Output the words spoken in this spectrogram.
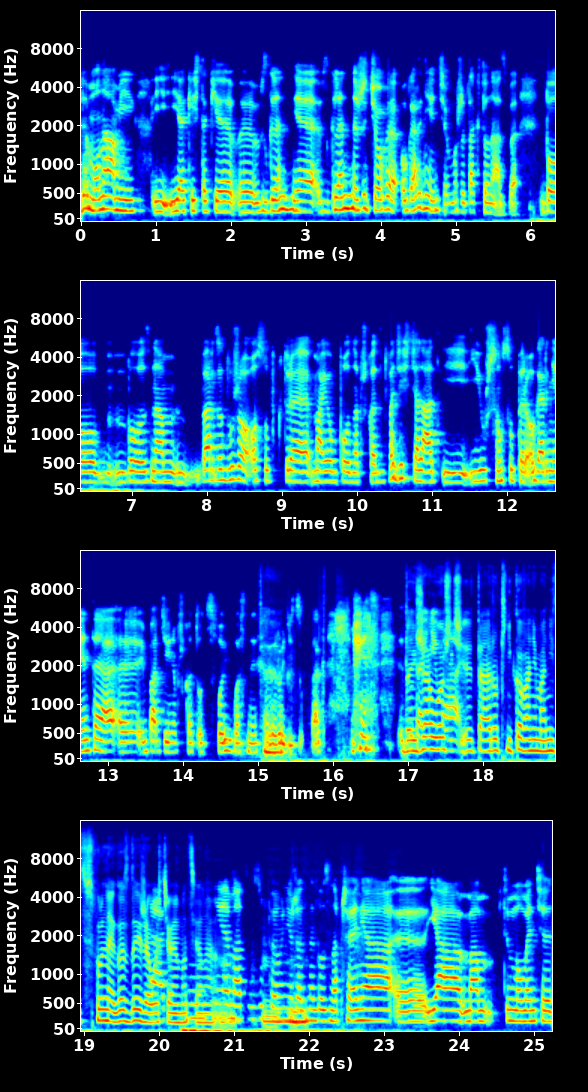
demonami i, i jakieś takie względnie, względne życiowe ogarnięcie, może tak to nazwę, bo, bo znam bardzo dużo osób, które mają po na przykład 20 lat i, i już są super ogarnięte, e, bardziej na przykład od swoich własnych tak. rodziców, tak? Więc Dojrzałość, ma... ta rocznikowa nie ma nic wspólnego z dojrzałością tak, emocjonalną. Nie ma to zupełnie mm. żadnego znaczenia. E, ja mam w tym momencie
